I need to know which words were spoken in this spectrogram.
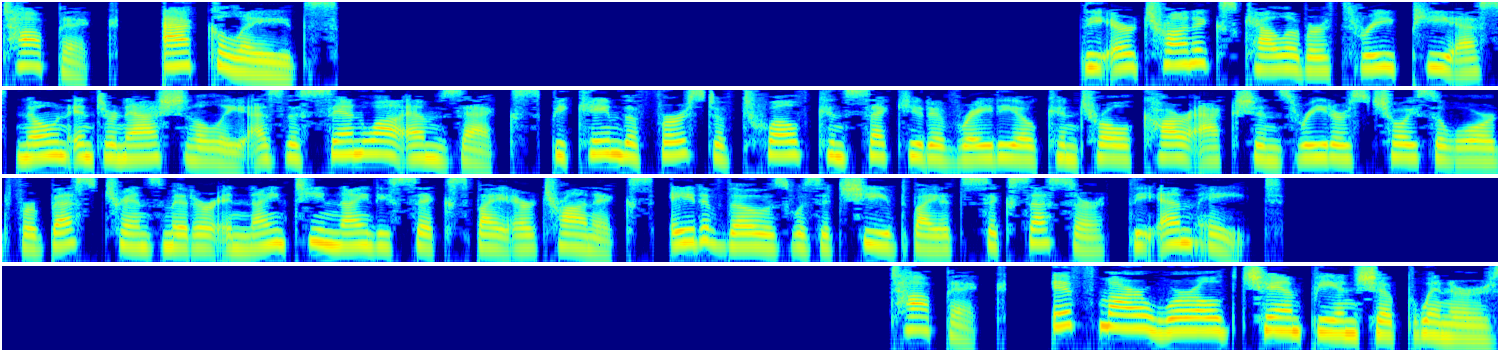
Topic. Accolades The Airtronics Caliber 3 PS known internationally as the Sanwa MZEX became the first of 12 consecutive Radio Control Car Actions Reader's Choice Award for Best Transmitter in 1996 by Airtronics. Eight of those was achieved by its successor, the M8. Topic. IFMAR World Championship winners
